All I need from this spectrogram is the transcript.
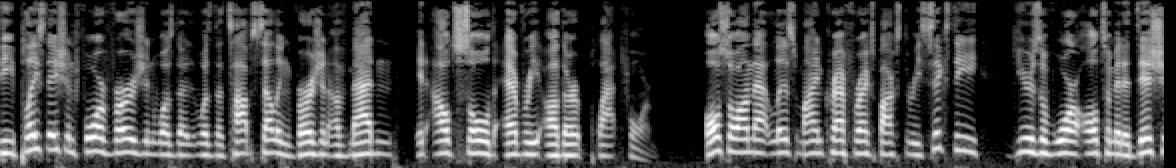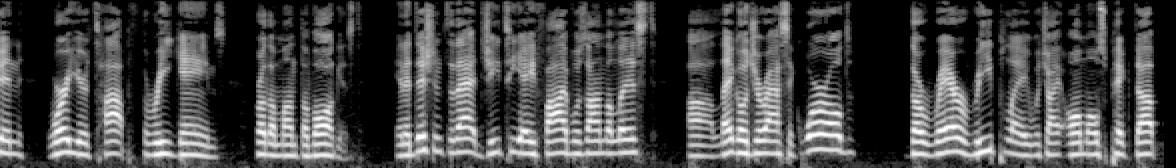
The PlayStation 4 version was the was the top selling version of Madden. It outsold every other platform. Also on that list, Minecraft for Xbox 360 Gears of War Ultimate Edition were your top three games for the month of August. In addition to that, GTA 5 was on the list, uh, Lego Jurassic World, the Rare Replay, which I almost picked up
